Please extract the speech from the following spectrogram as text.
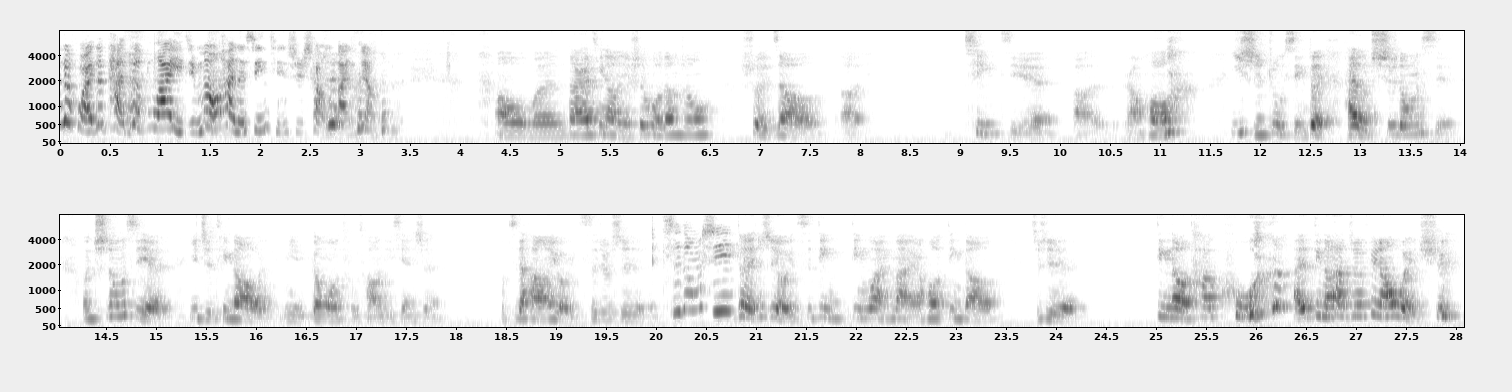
是怀着忐忑不安以及冒汗的心情去上班，这样子。哦，我们大家听到你生活当中睡觉、呃，清洁啊，然后衣食住行，对，还有吃东西。我吃东西也一直听到你跟我吐槽你先生。我记得好像有一次就是吃东西，对，就是有一次订订外卖，然后订到就是订到他哭，还是订到他觉得非常委屈。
